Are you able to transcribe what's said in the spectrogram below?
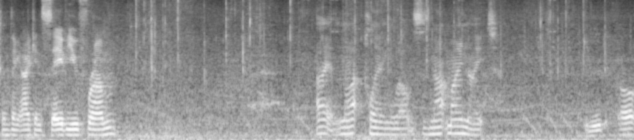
Something I can save you from. I am not playing well. This is not my night. Dude. Oh,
